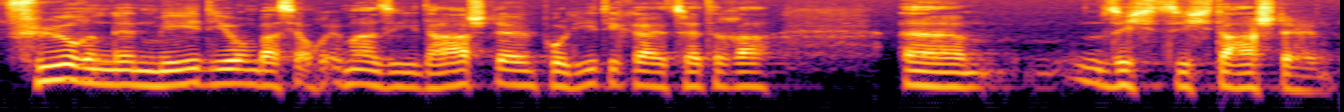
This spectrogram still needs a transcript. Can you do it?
führenden Medium, was ja auch immer sie darstellen, Politiker etc., äh, sich, sich darstellen.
